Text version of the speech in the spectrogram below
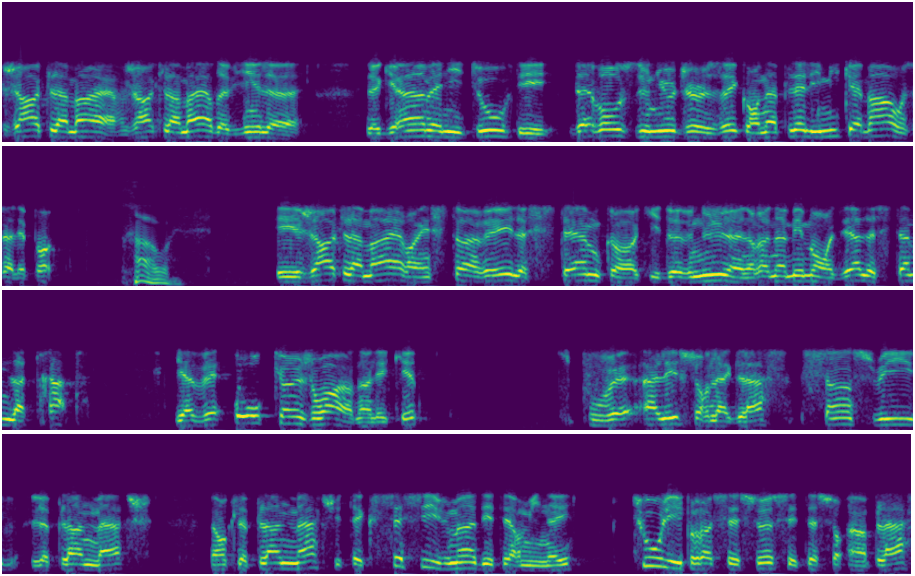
Jacques Lemaire. Jacques Lemaire devient le, le grand Manitou des Devils du New Jersey qu'on appelait les Mickey Mouse à l'époque. Ah ouais. Et Jacques Lemaire a instauré le système qui est devenu une renommée mondiale, le système de la trappe. Il n'y avait aucun joueur dans l'équipe qui pouvait aller sur la glace sans suivre le plan de match. Donc le plan de match est excessivement déterminé. Tous les processus étaient en place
